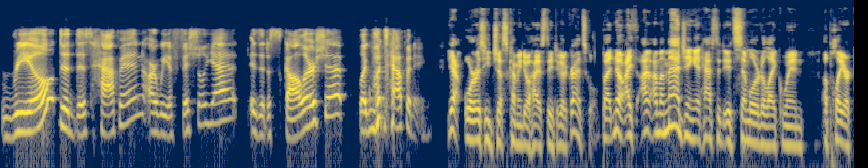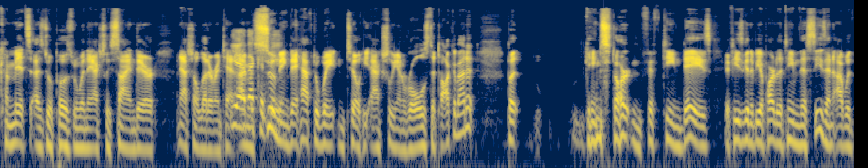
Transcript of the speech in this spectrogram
real? Did this happen? Are we official yet? Is it a scholarship? Like, what's happening? Yeah, or is he just coming to Ohio State to go to grad school? But no, I, I'm imagining it has to. It's similar to like when a player commits, as to opposed to when they actually sign their national letter of intent. Yeah, I'm that assuming they have to wait until he actually enrolls to talk about it. But games start in 15 days. If he's going to be a part of the team this season, I would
